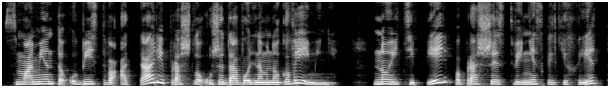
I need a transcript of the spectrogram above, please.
С момента убийства Атари прошло уже довольно много времени, но и теперь, по прошествии нескольких лет,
